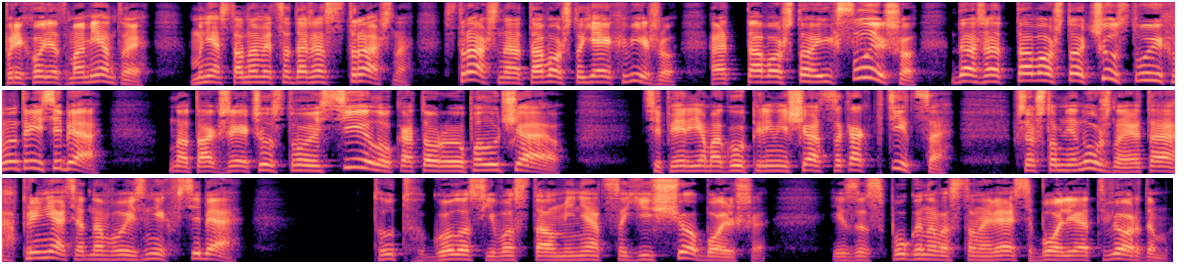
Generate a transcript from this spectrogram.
Приходят моменты, мне становится даже страшно. Страшно от того, что я их вижу, от того, что их слышу, даже от того, что чувствую их внутри себя. Но также я чувствую силу, которую получаю. Теперь я могу перемещаться как птица. Все, что мне нужно, это принять одного из них в себя. Тут голос его стал меняться еще больше, из испуганного становясь более твердым.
